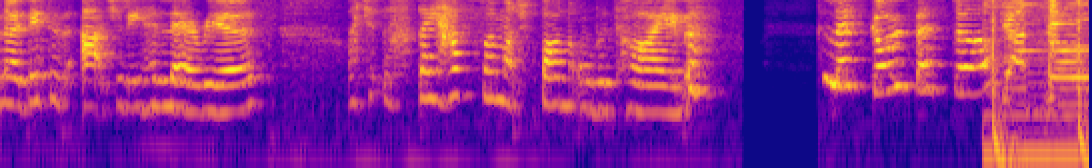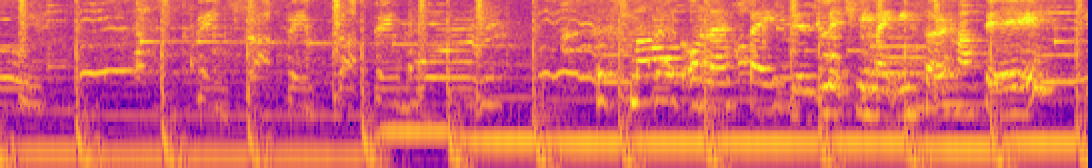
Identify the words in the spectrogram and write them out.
No, this is actually hilarious. I just, they have so much fun all the time. Let's go, Festa. The smiles on their faces literally make me so happy.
